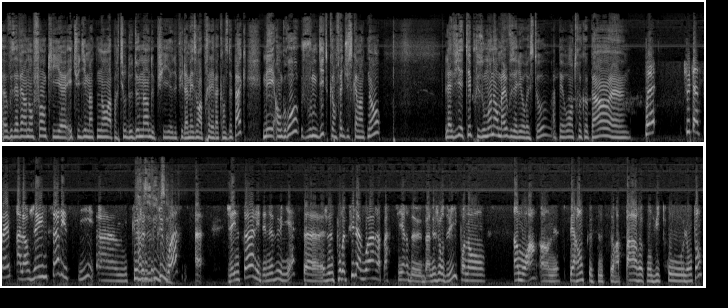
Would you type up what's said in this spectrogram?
Euh, vous avez un enfant qui étudie maintenant à partir de demain depuis depuis la maison après les vacances de Pâques. Mais en gros, vous me dites qu'en fait jusqu'à maintenant, la vie était plus ou moins normale. Vous alliez au resto, apéro entre copains. Ouais. Tout à fait. Alors j'ai une sœur ici euh, que ah, je ne peux plus voir. Euh, j'ai une sœur et des neveux et nièces. Euh, je ne pourrai plus la voir à partir de ben, d'aujourd'hui pendant un mois, en espérant que ce ne sera pas reconduit trop longtemps.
